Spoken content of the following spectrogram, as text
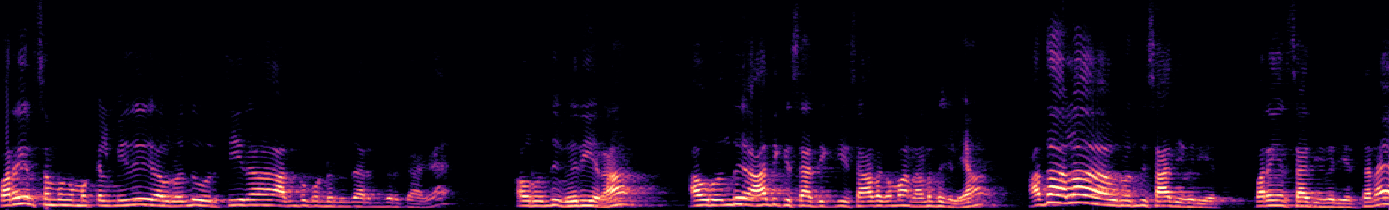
பறையர் சமூக மக்கள் மீது அவர் வந்து ஒரு தீரா அன்பு கொண்டிருந்தார் என்பதற்காக அவர் வந்து வெறியரான் அவர் வந்து ஆதிக்க சாதிக்கு சாதகமாக நடந்துக்கலையாம். அதால் அவர் வந்து சாதி வெறியர் பறையர் சாதி வெறியர் தானே?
